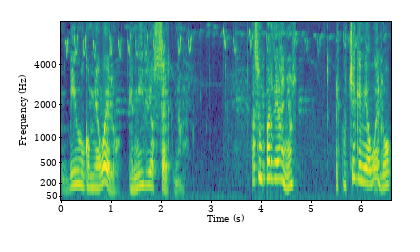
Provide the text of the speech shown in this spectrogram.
vivo con mi abuelo, Emilio Selknam. Hace un par de años escuché que mi abuelo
